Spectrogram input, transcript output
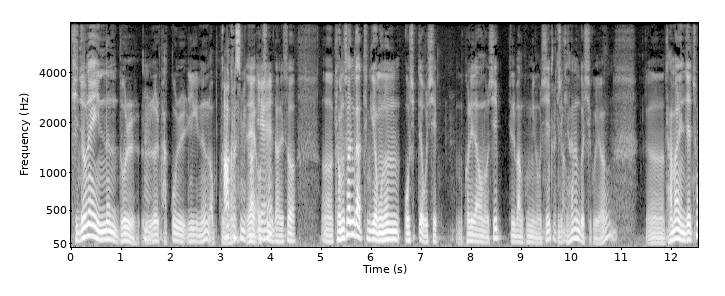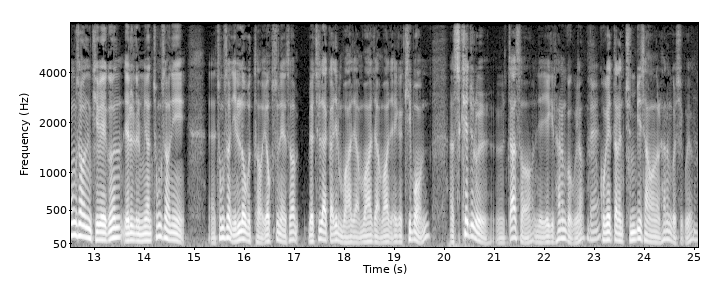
기존에 있는 룰을 음. 바꿀 얘기는 없고요. 아 그렇습니까? 네, 없습니다. 예. 그래서 어, 경선 같은 경우는 50대 50, 권리당원 50, 일반 국민 50 그렇죠. 이렇게 하는 것이고요. 어, 다만 이제 총선 기획은 예를 들면 총선이 총선 일로부터 역순에서 며칠 날까지는 뭐 하자, 뭐 하자, 뭐 하자. 그러니까 기본 스케줄을 짜서 이제 얘기를 하는 거고요. 네. 거기에 따른 준비 상황을 하는 것이고요. 음.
